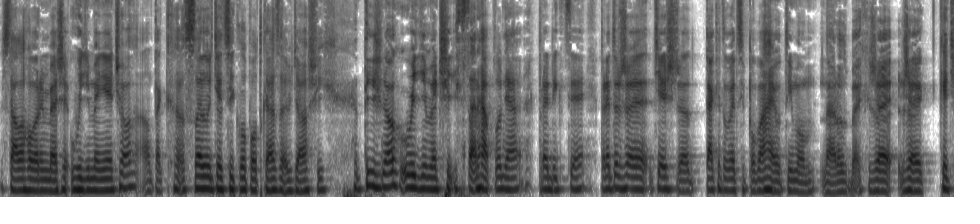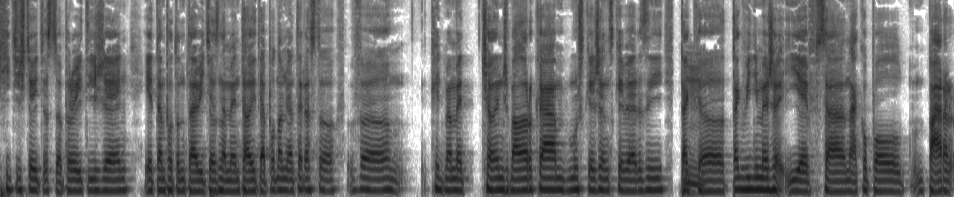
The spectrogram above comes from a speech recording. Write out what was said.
Stále hovoríme, že uvidíme niečo, ale tak sledujte cyklopodcast aj v ďalších týždňoch. Uvidíme, či sa naplňa predikcie, pretože tiež uh, takéto veci pomáhajú týmom na rozbeh, že, že keď chytíš tie víťazstvo prvý týždeň, je tam potom tá víťazná mentalita. Podľa mňa teraz to v keď máme Challenge Malorka v mužskej ženskej verzii, tak, mm. uh, tak vidíme, že IF sa nakopol pár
